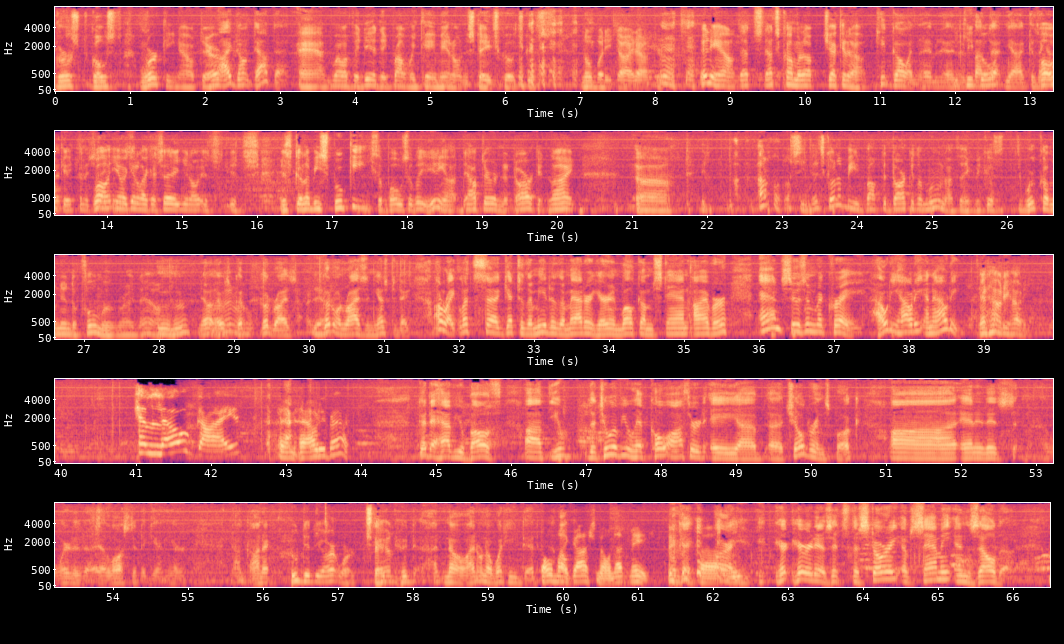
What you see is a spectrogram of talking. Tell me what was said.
ghost ghosts lurking out there. I don't doubt that. And well, if they did, they probably came in on the stagecoach because nobody died out there. Anyhow, that's that's coming up. Check it out. Keep going. Uh, uh, You keep about going. That. Yeah, because Oh, okay. Well, you know, again, like I say, you know, it's it's it's going to be spooky supposedly. Anyhow, out there in the dark at night. Uh, I don't know. Let's see. It's going to be about the dark of the moon, I think, because we're coming into full moon right now. Mm-hmm. Yeah, there was a I good, don't good rise, Yeah. good one rising yesterday. All right, let's uh, get to the meat of the matter here and welcome Stan Ivar and Susan McCray. Howdy, howdy, and howdy. And howdy, howdy. Hello, guys. And howdy back. Good to have you both. Uh, you, the two of you, have co-authored a, uh, a children's book, uh, and it is. Where did I, I lost it again here? Doggone it. Who did the artwork? Stan. Who? uh, No, I don't know what he did. Oh my gosh, no, not me. Okay, Uh, all right. Here, here it is. It's the story of Sammy and Zelda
